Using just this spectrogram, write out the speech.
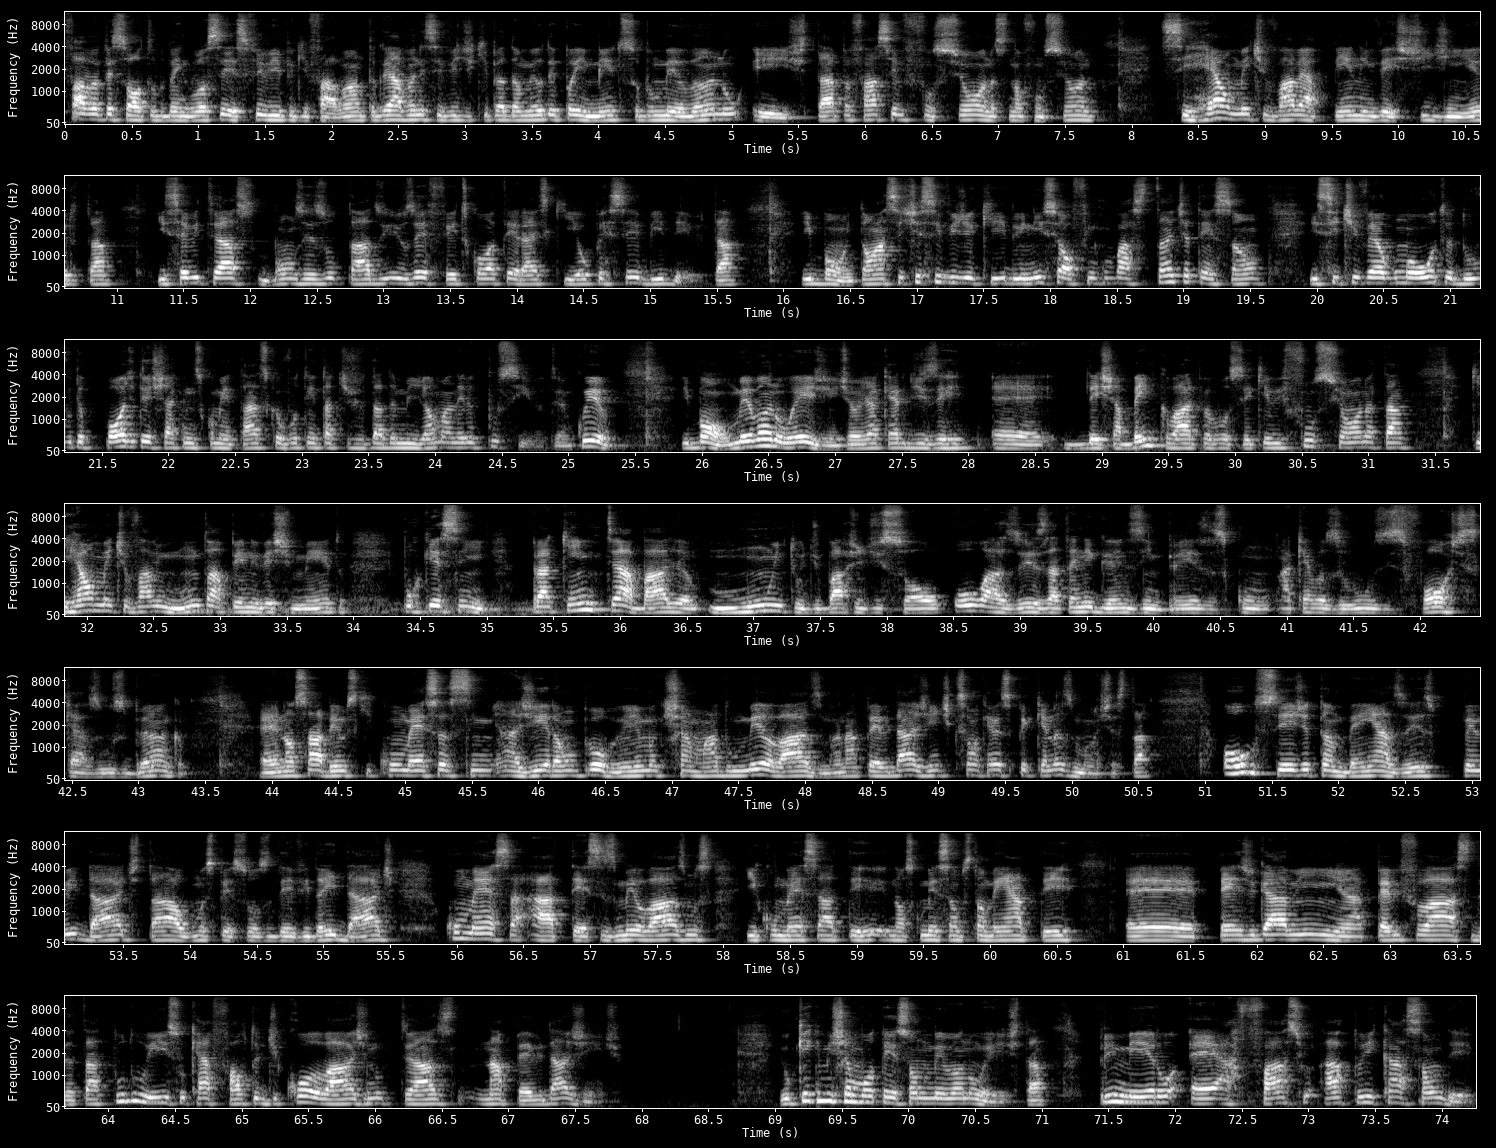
Fala pessoal, tudo bem com vocês? Felipe aqui falando, tô gravando esse vídeo aqui para dar o meu depoimento sobre o Melano Age, tá? Para falar se ele funciona, se não funciona, se realmente vale a pena investir dinheiro, tá? E se ele traz bons resultados e os efeitos colaterais que eu percebi dele, tá? E bom, então assiste esse vídeo aqui do início ao fim com bastante atenção e se tiver alguma outra dúvida pode deixar aqui nos comentários que eu vou tentar te ajudar da melhor maneira possível, tranquilo? E bom, o Melano Age, gente, eu já quero dizer, é, deixar bem claro para você que ele funciona, tá? Que realmente vale muito a pena o investimento, porque assim, para quem trabalha muito debaixo de sol ou às vezes até em grandes empresas com aquelas luzes fortes que é as luzes brancas, é, nós sabemos que começa assim a gerar um problema chamado melasma na pele da gente, que são aquelas pequenas manchas, tá? Ou seja, também às vezes pela idade, tá? Algumas pessoas devido à idade começa a ter esses melasmas e começa a ter, nós começamos também a ter é, pés de galinha, pele flácida, tá? Tudo isso que a falta de colágeno traz na pele da gente. E o que, que me chamou atenção no Melano Age, tá? Primeiro é a fácil aplicação dele.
